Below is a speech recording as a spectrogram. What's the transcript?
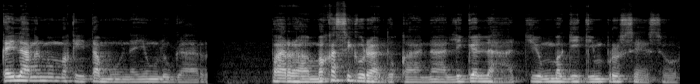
kailangan mo makita muna yung lugar para makasigurado ka na legal lahat yung magiging proseso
